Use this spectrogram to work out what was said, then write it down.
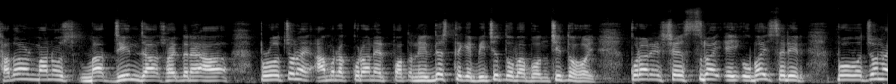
সাধারণ মানুষ বা জিন যা শয়তানের আহ, প্ররোচনায় আমরা কোরআনের পথ নির্দেশ থেকে বিচ্যুত বা বঞ্চিত হই। কোরআনের শেষ সুরায় এই উভয় শ্রেণির প্রবচনা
